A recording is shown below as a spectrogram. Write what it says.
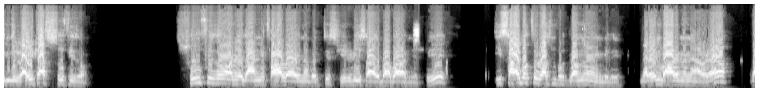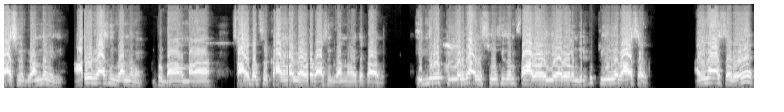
in the light of Sufism Sufism అనే దాన్ని ఫాలో అయిన వ్యక్తి షిరిడి సాయిబాబా అని చెప్పి ఈ సాయి భక్తులు రాసిన గ్రంథమే అండి ఇది. మెరైన్ వారెన్ అనే ఆవిడ రాసిన గ్రంథం ఇది. ఆవిడ రాసిన గ్రంథమే. ఇప్పుడు మన- మన సాయి భక్తులు కాని వాళ్ళు ఎవరో రాసిన గ్రంథం అయితే కాదు. ఇందులో క్లియర్గా అది సూఫిజం ఫాలో అయ్యారు అని చెప్పి క్లియర్గా రాశారు. అయినా సరే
